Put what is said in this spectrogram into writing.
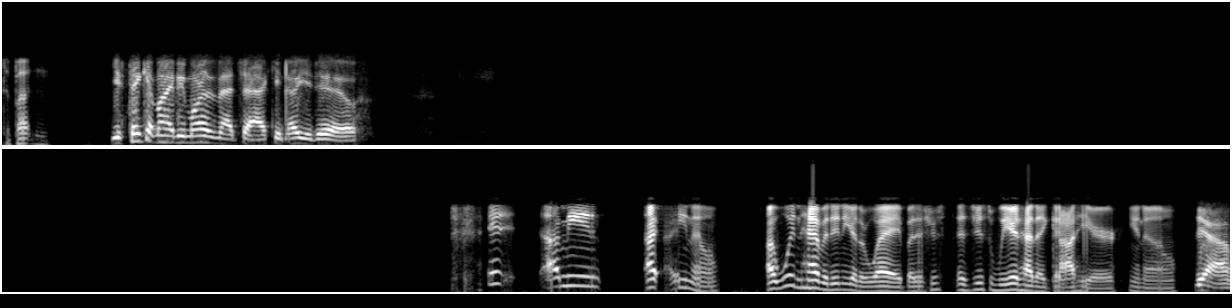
The button. You think it might be more than that, Jack. You know you do. It, I mean, I I- you know, I wouldn't have it any other way, but it's just it's just weird how they got here, you know. Yeah.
